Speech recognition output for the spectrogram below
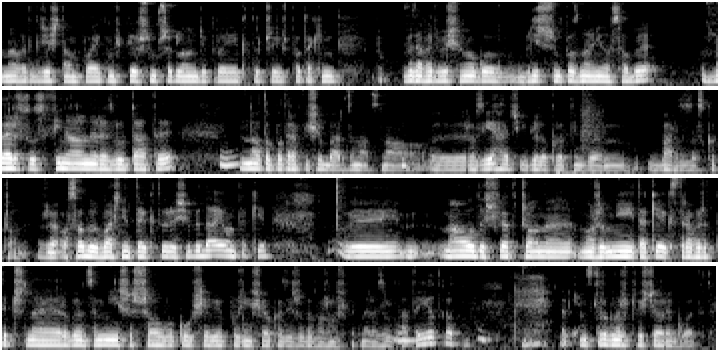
nawet gdzieś tam po jakimś pierwszym przeglądzie projektu, czy już po takim, wydawać by się mogło w bliższym poznaniu osoby, versus finalne rezultaty, mhm. no to potrafi się bardzo mocno y, rozjechać i wielokrotnie byłem bardzo zaskoczony, że osoby właśnie te, które się wydają takie mało doświadczone, może mniej takie ekstrawertyczne, robiące mniejsze show wokół siebie, później się okazuje, że dowożą świetne rezultaty i odwrotnie. Więc trudno rzeczywiście o regułę tutaj.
